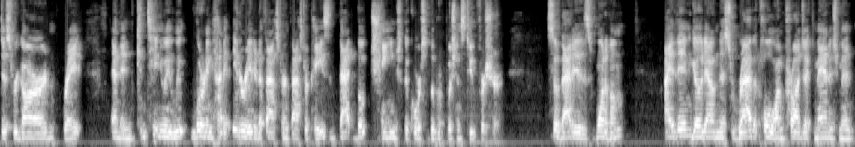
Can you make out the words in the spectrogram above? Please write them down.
disregard, right, and then continuing le- learning how to iterate at a faster and faster pace. That book changed the course of the Brook Institute for sure. So that is one of them. I then go down this rabbit hole on project management.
